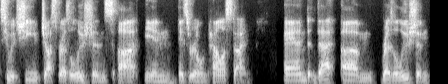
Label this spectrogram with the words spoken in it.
to achieve just resolutions in Israel and Palestine. And that um, resolution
